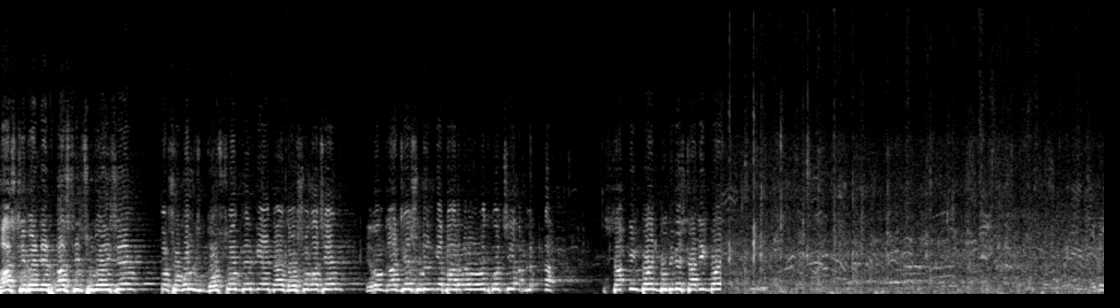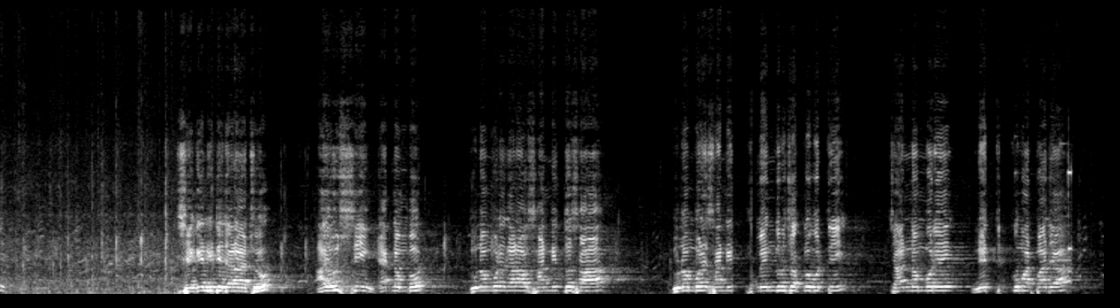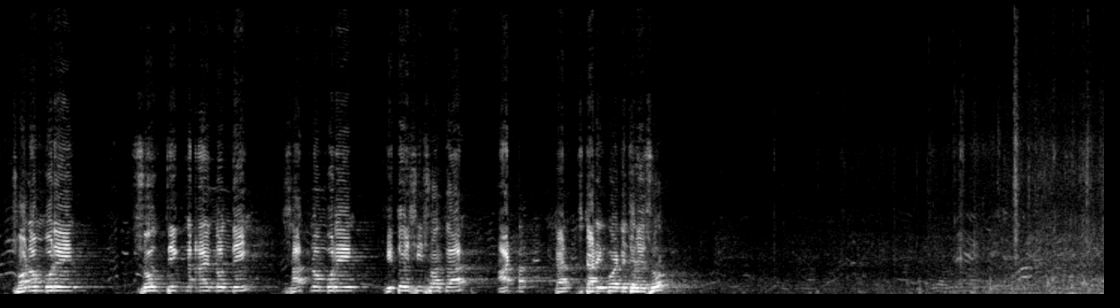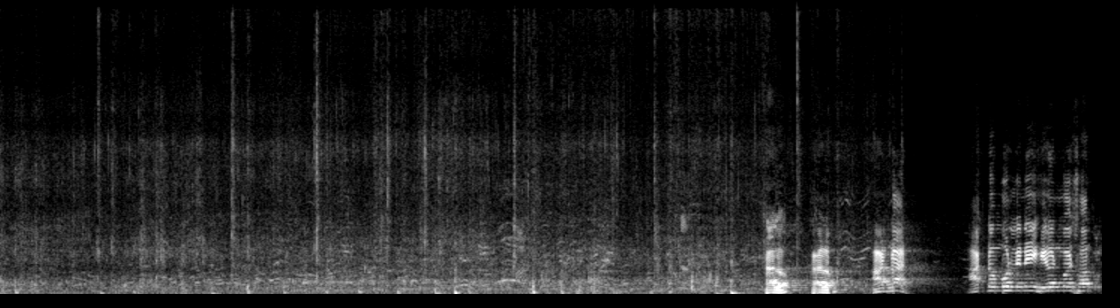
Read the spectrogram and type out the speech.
ফার্স্ট ইভেন্টের ফার্স্ট হিট শুরু হয়েছে। সকল দর্শকদেরকে, যারা দর্শক আছেন এবং গার্জিয়ান স্টুডেন্টকে বারবার অনুরোধ করছি, আপনারা স্টার্টিং পয়েন্ট দুদিকে স্টার্টিং পয়েন্ট সেকেন্ড হিটে যারা আছো, আয়ুষ সিং এক নম্বর, দু নম্বরে দাঁড়াও সান্নিধ্য সাহা, দু নম্বরে সান্নিধ্য হেমেন্দ্র চক্রবর্তী, চার নম্বরে নেত্রী কুমার পাজা ছ নম্বরে সৌক্তিক নারায়ণ নন্দী, সাত নম্বরে হিতৈষী সরকার, আট স্টার্টিং পয়েন্টে চলে এসো। Hello hello. আট আট নম্বর লেনে Hiranmoy Sarkar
